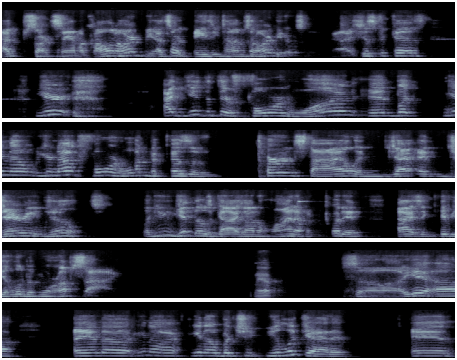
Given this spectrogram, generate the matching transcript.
I start Sam McCall in a heartbeat. I start AZ Thomas in a heartbeat those guys just because you're I get that they're four and one, and but you know, you're not four and one because of Turnstile and ja- and Jerry and Jones. Like you can get those guys out of the lineup and put in guys that give you a little bit more upside. Yep. So uh, yeah, uh, and uh, you know, you know, but you you look at it, and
